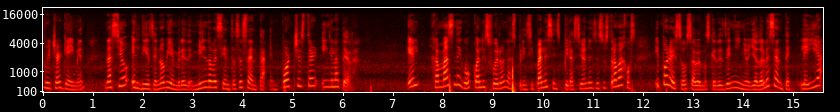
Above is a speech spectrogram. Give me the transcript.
Richard Gaiman Nació el 10 de noviembre de 1960 en Portchester, Inglaterra. Él jamás negó cuáles fueron las principales inspiraciones de sus trabajos y por eso sabemos que desde niño y adolescente leía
